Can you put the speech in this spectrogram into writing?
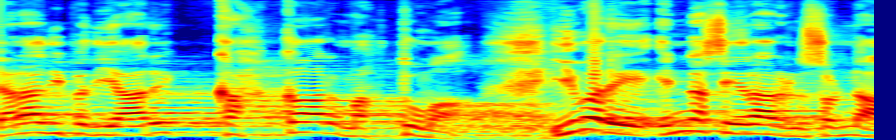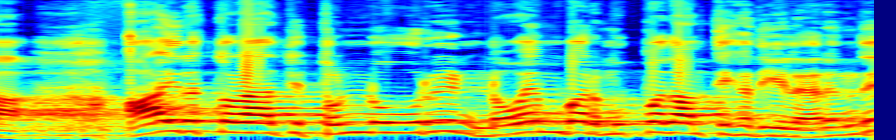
ஜனாதிபதி யார்? கஹ்கார் மஹ்துமா. இவர் என்ன செய்கிறாருன்னு சொன்னால் ஆயிரத்தி தொள்ளாயிரத்தி தொண்ணூறு நவம்பர் முப்பதாம் திகதியிலிருந்து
